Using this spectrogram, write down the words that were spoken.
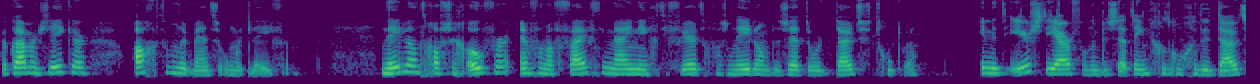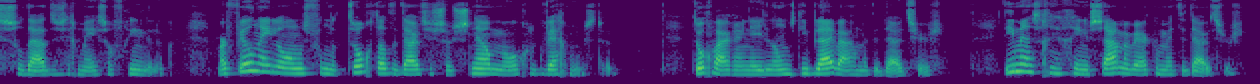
Er kwamen zeker 800 mensen om het leven. Nederland gaf zich over en vanaf 15 mei 1940 was Nederland bezet door Duitse troepen. In het eerste jaar van de bezetting gedroegen de Duitse soldaten zich meestal vriendelijk. Maar veel Nederlanders vonden toch dat de Duitsers zo snel mogelijk weg moesten. Toch waren er Nederlanders die blij waren met de Duitsers. Die mensen gingen samenwerken met de Duitsers.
